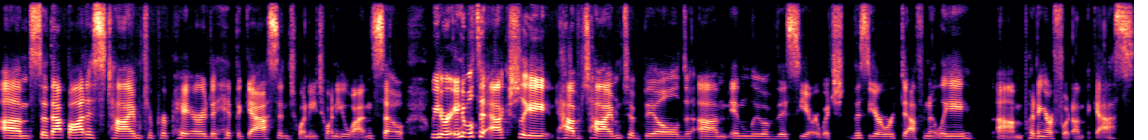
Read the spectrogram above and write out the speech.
Um, so that bought us time to prepare to hit the gas in 2021. So we were able to actually have time to build um, in lieu of this year, which this year we're definitely um, putting our foot on the gas.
